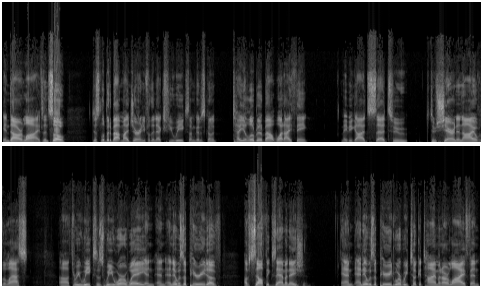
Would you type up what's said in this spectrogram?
in our lives and so just a little bit about my journey for the next few weeks i'm just going to tell you a little bit about what I think maybe God said to, to Sharon and I over the last uh, three weeks as we were away. And, and, and it was a period of, of self examination. And, and it was a period where we took a time in our life and,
